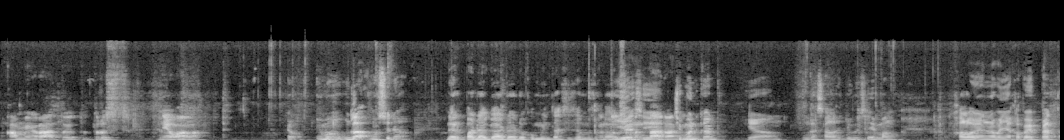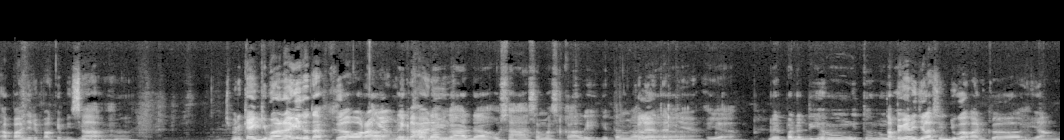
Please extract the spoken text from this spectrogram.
kamera atau itu terus nyewa lah Em- Emang enggak maksudnya Daripada gak ada dokumentasi sama sekali. iya sih. sementara. Cuman kan ya nggak salah juga sih emang kalau yang namanya kepepet apa aja dipakai bisa. Nah. Cuman kayak gimana gitu tah ke orang yang Iya. daripada nikahan. nggak ada usaha sama sekali kita nggak Kelihatannya. ada, iya daripada diem gitu nunggu Tapi kan dijelasin juga kan ke yang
